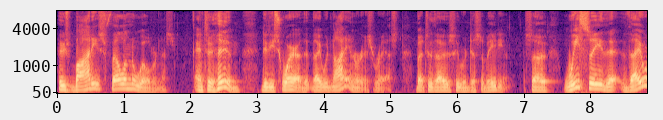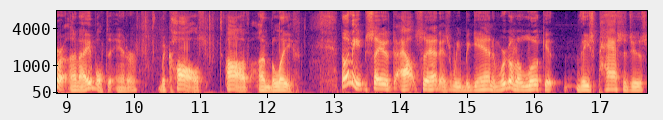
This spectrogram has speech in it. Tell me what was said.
whose bodies fell in the wilderness? And to whom did he swear that they would not enter his rest, but to those who were disobedient? So we see that they were unable to enter because of unbelief. Now, let me say at the outset as we begin, and we're going to look at these passages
